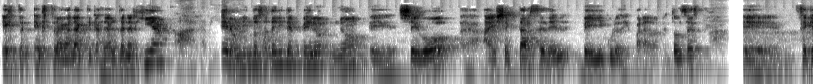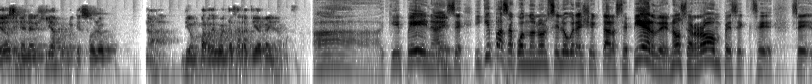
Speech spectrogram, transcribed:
extragalácticas de alta energía. Ah, era un lindo satélite, pero no eh, llegó a, eyectarse del vehículo disparador. Entonces eh, se quedó sin energía, por lo que solo nada, dio un par de vueltas a la Tierra y nada más. Ah, qué pena ese. ¿Y qué pasa cuando no se logra eyectar? Se pierde, ¿no? Se rompe, se, se,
